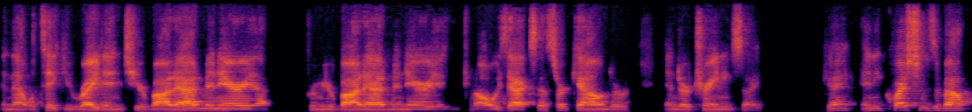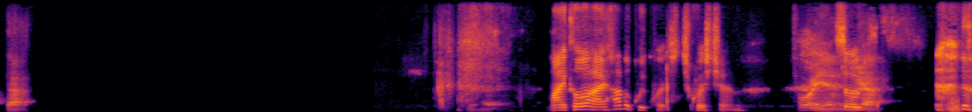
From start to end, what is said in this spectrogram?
and that will take you right into your bot admin area. From your bot admin area, you can always access our calendar and our training site. Okay, any questions about that? Michael, I have a quick ques- question. Oh, Toyin, So- yes.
